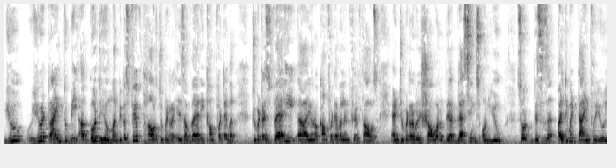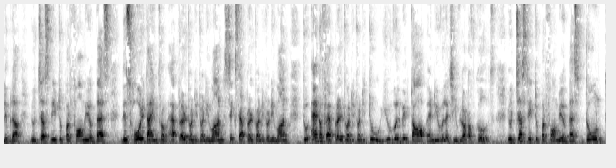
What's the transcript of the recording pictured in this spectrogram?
you you are trying to be a good human because fifth house jupiter is a very comfortable. Jupiter is very uh, you know comfortable in fifth house and jupiter will shower their blessings on you. So this is an ultimate time for you libra. You just need to perform your best this whole time from april 2021 6 april 2021 to end of april 2022 you will be top and you will achieve a lot of goals. You just need to perform your best. Don't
